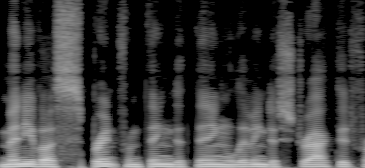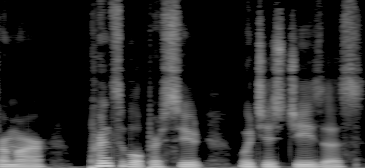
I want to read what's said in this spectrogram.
Many of us sprint from thing to thing, living distracted from our principal pursuit, which is Jesus.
